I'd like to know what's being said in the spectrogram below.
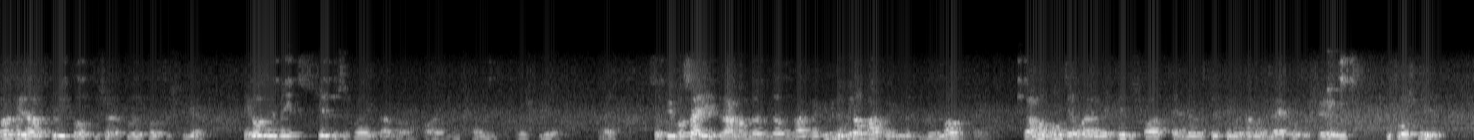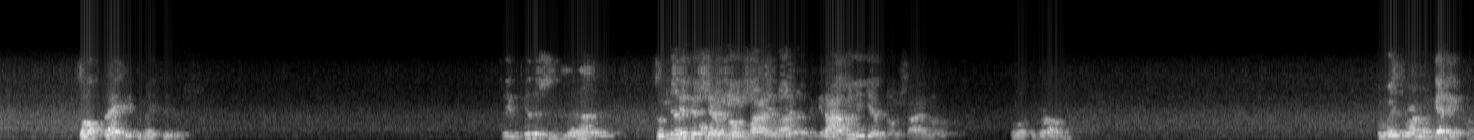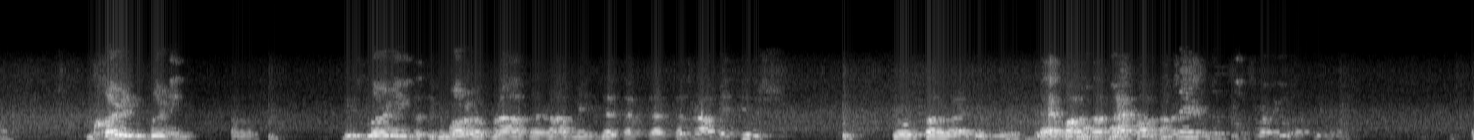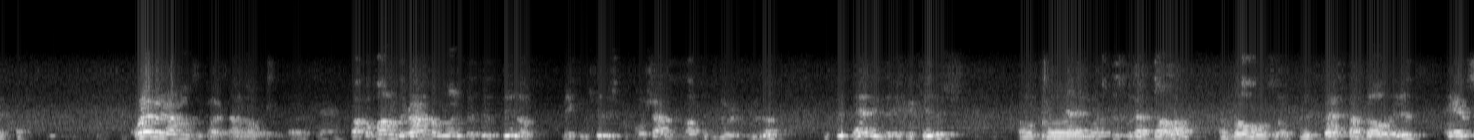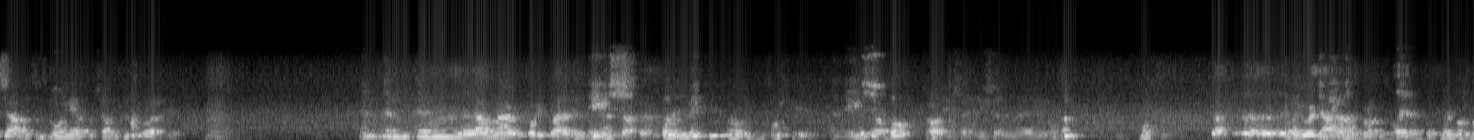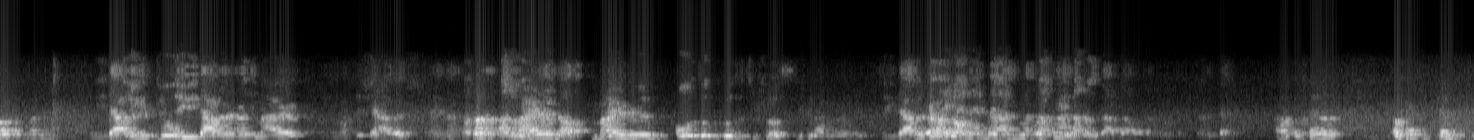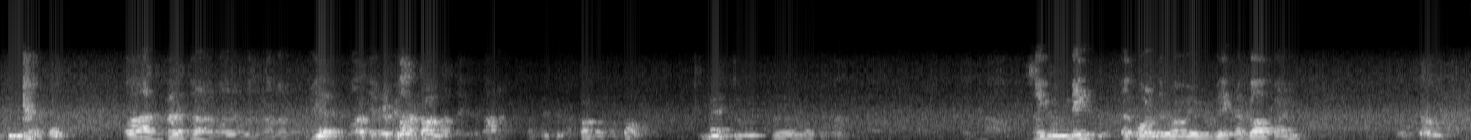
But I think that was pretty close to shop, pretty close to Shkia. He goes and he makes kiddush of like, I don't know, five minutes, ten minutes before Shkia, right? So people say, the Rambam doesn't, doesn't pass like We don't pass like there's another thing. The Rambam holds going to make kiddush for ten minutes, fifteen minutes, know exactly what the Shkia is before Shkia. So I'll say you can make kiddush. So you Kiddush is not, So He doesn't kiddush you have no shiloh, davening you have no shiloh. So what's the problem? so where's the Rambam getting it from? L'chayre, he's learning, I don't know, he's learning that the Gemara of Rav, that Rav made, that, that, that says Rav made Kiddush. Goes to right the That part is not, that part is not. Who says it's Yehuda? Whatever the Rambam is required, I don't know what it's required. Okay. But upon the Rambam learns that this din of making Kiddush before Shabbos is nothing to do with Yehuda. That is the Ikka Kiddush of, uh, And what's this with Havdalah? Havdalah also. The best Havdalah is, as Shabbos is going out, but Shabbos didn't go out yet. And, and, and, That was uh, my forty-five. And Aish. Well, you make you no, even before Shkia. and Aish Aisha. Havdalah. Oh, you're saying, you're saying, uh, you know, what? That's, uh, you were down, brothers later. Let's make those brothers like that. you down, So you so do- you down an early Meyer, went to Shabbos, and that's not, No, that's not Meyer, no. Meyer owns up because it's Rishos, you can have it early. So you down But early, Havdalah and is not, making that's not, before not, was Havdalah, that's what I'm trying to say. I don't think, uh, okay, yeah, you can do that, yeah. Well, that's the better time, well, it was another. Yeah, Well, I it's a fun. I'll take it on. I think it's a fun of Havdalah. Yeah, so it's, uh, what's it? So you would make, according to the Rambam, you would make a girlfriend,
